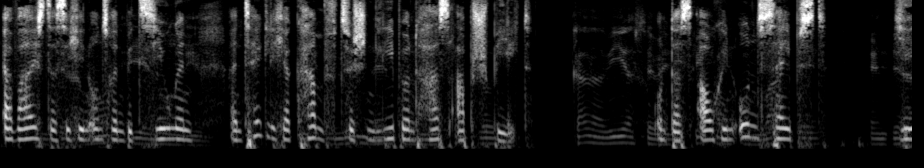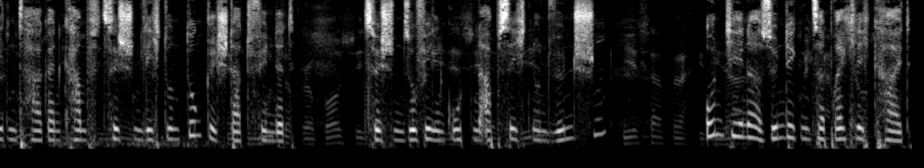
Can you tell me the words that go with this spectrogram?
Er weiß, dass sich in unseren Beziehungen ein täglicher Kampf zwischen Liebe und Hass abspielt und dass auch in uns selbst jeden Tag ein Kampf zwischen Licht und Dunkel stattfindet, zwischen so vielen guten Absichten und Wünschen und jener sündigen Zerbrechlichkeit,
